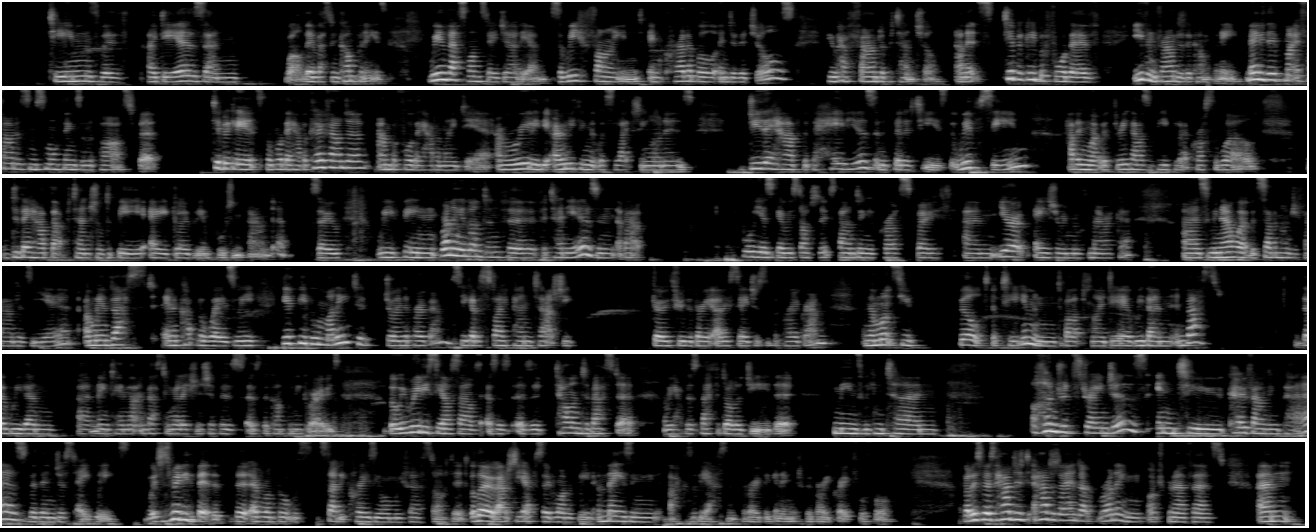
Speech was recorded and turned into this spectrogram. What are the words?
teams with ideas and well, they invest in companies. We invest one stage earlier. So we find incredible individuals who have found a potential. And it's typically before they've even founded a company. Maybe they might have founded some small things in the past, but typically it's before they have a co-founder and before they have an idea and really the only thing that we're selecting on is do they have the behaviors and abilities that we've seen having worked with 3000 people across the world do they have that potential to be a globally important founder so we've been running in london for, for 10 years and about four years ago, we started expanding across both um, Europe, Asia, and North America. And so we now work with 700 founders a year. And we invest in a couple of ways. We give people money to join the program. So you get a stipend to actually go through the very early stages of the program. And then once you've built a team and developed an idea, we then invest. That we then uh, maintain that investing relationship as, as the company grows. But we really see ourselves as a, as a talent investor. We have this methodology that means we can turn 100 strangers into co-founding pairs within just eight weeks which is really the bit that, that, everyone thought was slightly crazy when we first started although actually episode one had been amazing backers of the F since the very beginning which we're very grateful for but I suppose how did how did I end up running Entrepreneur First? Um,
